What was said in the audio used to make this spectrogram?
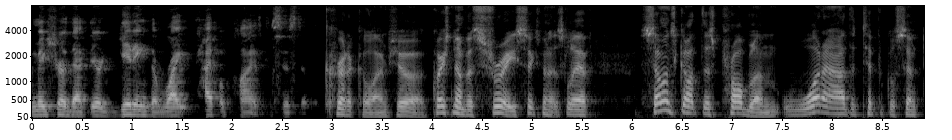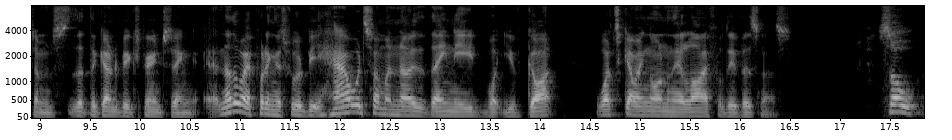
to make sure that they're getting the right type of clients consistently. Critical, I'm sure. Question number three, six minutes left. Someone's got this problem. What are the typical symptoms that they're going to be experiencing? Another way of putting this would be how would someone know that they need what you've got? What's going on in their life or their business? So,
